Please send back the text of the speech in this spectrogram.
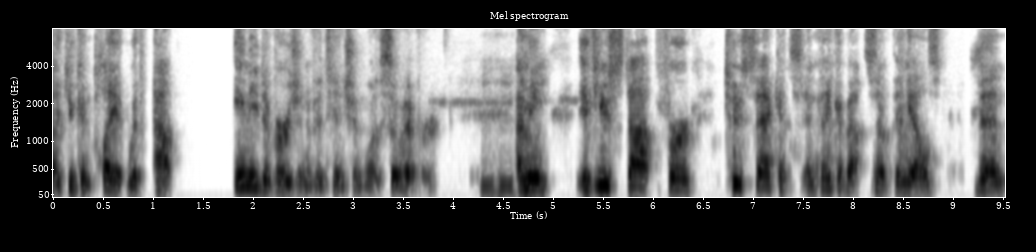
like you can play it without any diversion of attention whatsoever Mm-hmm. i mean if you stop for two seconds and think about something else then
